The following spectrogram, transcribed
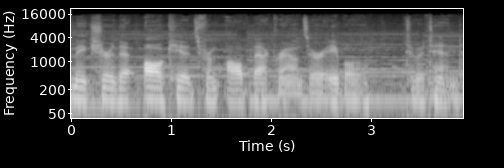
make sure that all kids from all backgrounds are able to attend.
